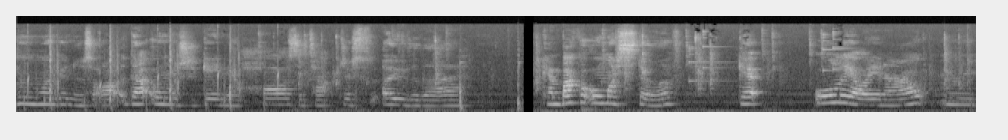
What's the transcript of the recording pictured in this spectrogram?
Oh my goodness, that almost gave me a heart attack just over there. Can back up all my stuff, get all the iron out. Mm.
